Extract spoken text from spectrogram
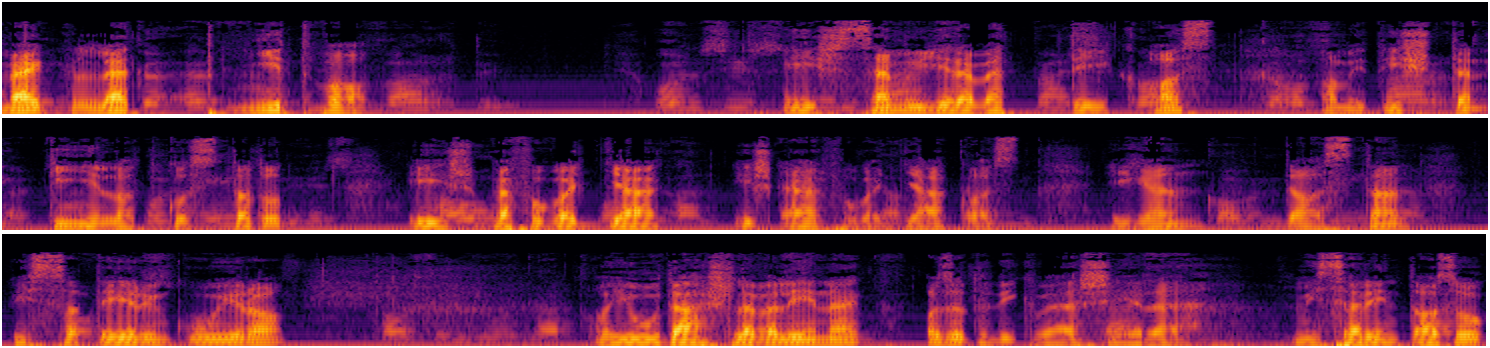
meg lett nyitva, és szemügyre vették azt, amit Isten kinyilatkoztatott, és befogadják, és elfogadják azt. Igen, de aztán visszatérünk újra a Júdás levelének az ötödik versére, mi szerint azok,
